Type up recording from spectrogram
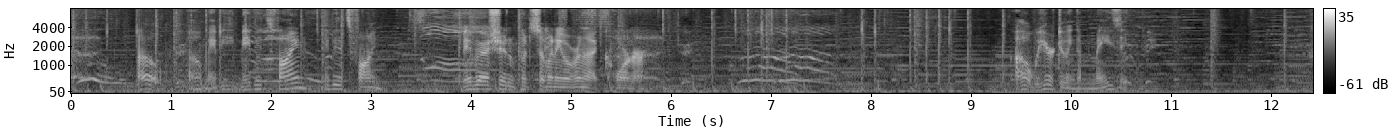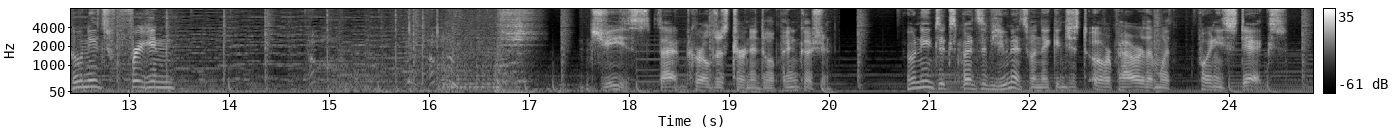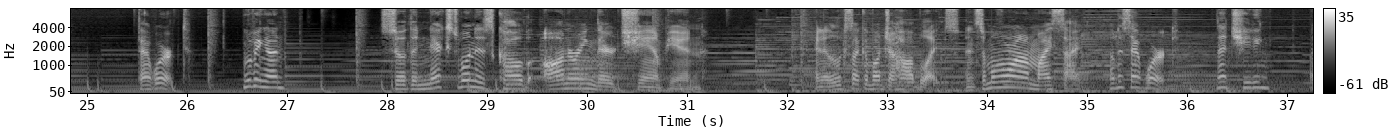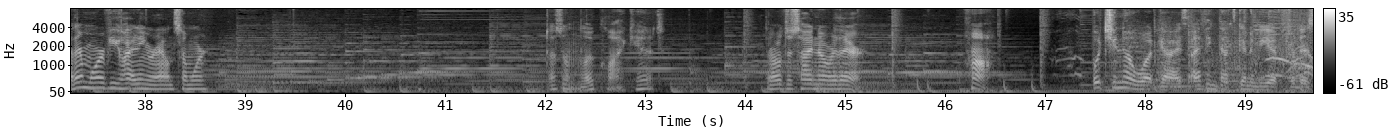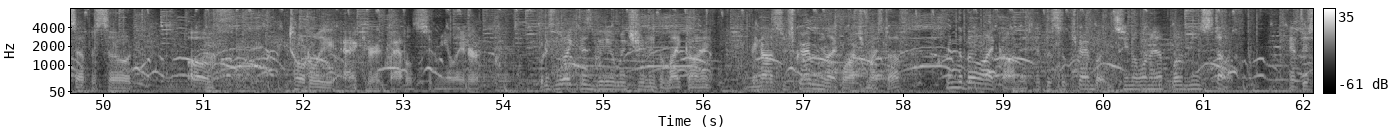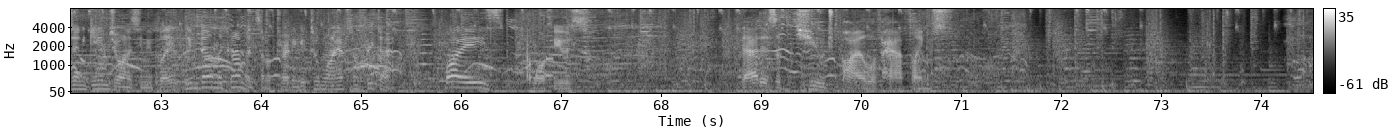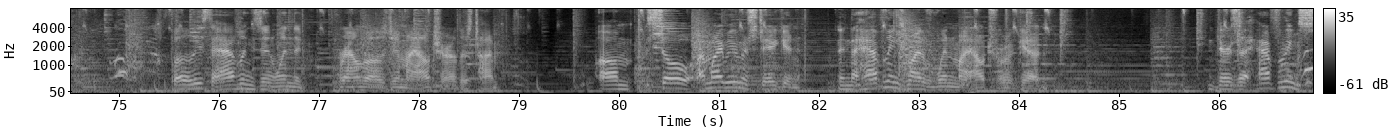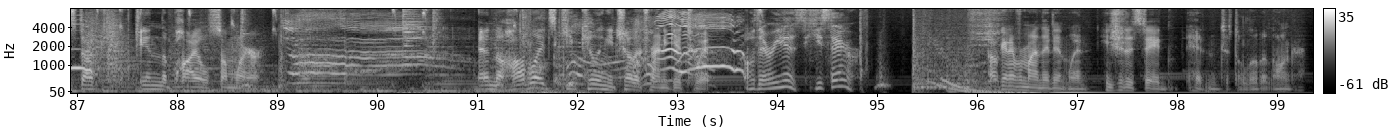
Oh, oh, maybe, maybe it's fine. Maybe it's fine. Maybe I shouldn't put so many over in that corner. Oh, we are doing amazing. Who needs friggin... Jeez, that girl just turned into a pincushion. Who needs expensive units when they can just overpower them with pointy sticks? That worked. Moving on. So the next one is called Honoring Their Champion. And it looks like a bunch of hoplites, and some of them are on my side. How does that work? Is that cheating? Are there more of you hiding around somewhere? Doesn't look like it. They're all just hiding over there. Huh. But you know what, guys? I think that's going to be it for this episode of Totally Accurate Battle Simulator. But if you like this video, make sure to leave a like on it. If you're not subscribed and you like watching my stuff, ring the bell icon and hit the subscribe button so you know when I upload new stuff. And if there's any games you want to see me play, leave them down in the comments and I'll try to get to them when I have some free time. Boys! I'm all. That is a huge pile of halflings. Well, at least the halflings didn't win the round while I was doing my outro this time. Um, so I might be mistaken, and the halflings might have won my outro again. There's a halfling stuck in the pile somewhere. And the hoplites keep killing each other trying to get to it. Oh, there he is. He's there. Okay, never mind. They didn't win. He should have stayed hidden just a little bit longer.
